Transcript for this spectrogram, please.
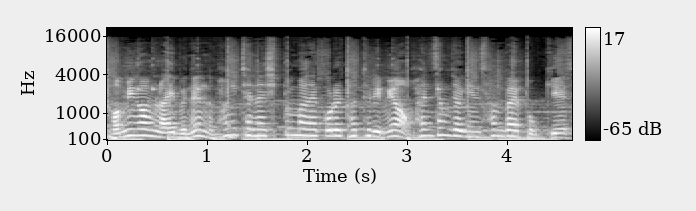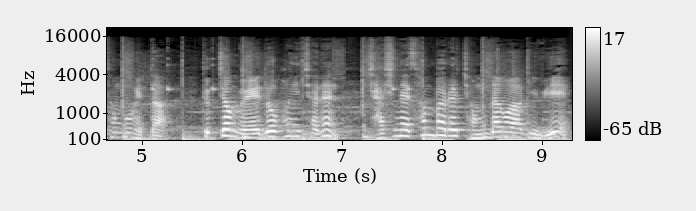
버밍엄 라이브는 황희찬은 10분 만에 골을 터뜨리며 환상적인 선발 복귀에 성공했다. 득점 외에도 황희찬은 자신의 선발을 정당화하기 위해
